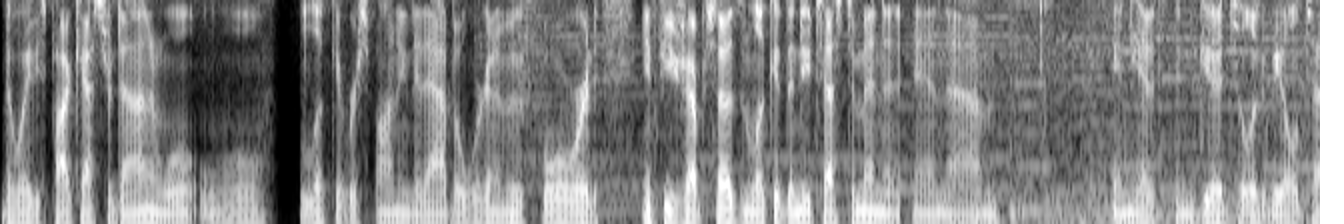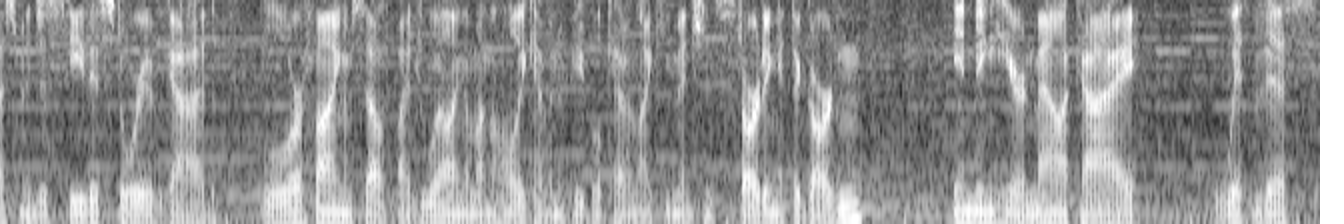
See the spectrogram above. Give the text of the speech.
the way these podcasts are done, and we'll we'll look at responding to that. But we're going to move forward in future episodes and look at the New Testament and. and um, and yet it's been good to look at the Old Testament, just see this story of God glorifying himself by dwelling among a holy covenant people. Kevin, like you mentioned, starting at the garden, ending here in Malachi with this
